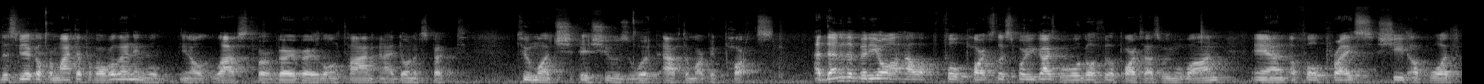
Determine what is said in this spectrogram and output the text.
this vehicle for my type of overlanding will you know, last for a very, very long time and I don't expect too much issues with aftermarket parts. At the end of the video, I'll have a full parts list for you guys, but we'll go through the parts as we move on and a full price sheet of what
